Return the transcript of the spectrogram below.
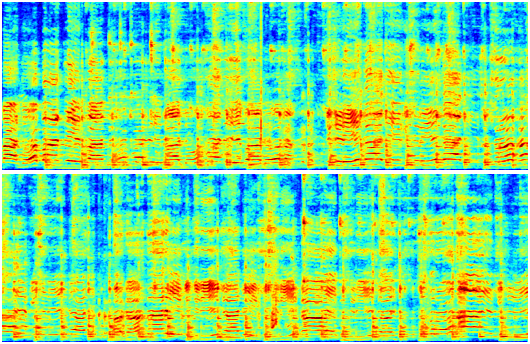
બાજો બાજે બાજો બાજે બાજો બાજે બાજો બા- ખીચડી ગાજી ખીચડી ગાજી શુક્ર ખાય ખીચડી ગાજી હરખા તારી ખીચડી ગાજી ખીચડી ખાય ખીચડી ગાજી શુક્ર ખાય ખીચડી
